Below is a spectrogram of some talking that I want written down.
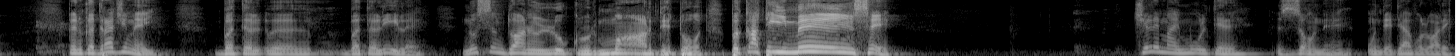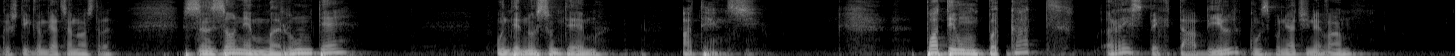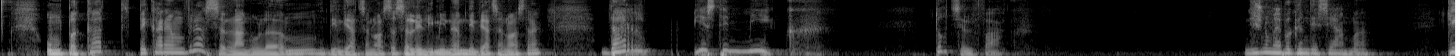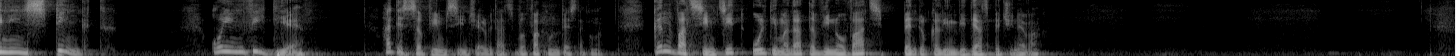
Pentru că, dragii mei, bătăl, uh, bătăliile nu sunt doar în lucruri mari de tot, păcate imense. Cele mai multe zone unde diavolul are câștig în viața noastră sunt zone mărunte unde nu suntem atenți. Poate un păcat respectabil, cum spunea cineva, un păcat pe care am vrea să-l anulăm din viața noastră, să-l eliminăm din viața noastră, dar este mic. Toți îl fac. Nici nu mai băgăm de seamă. Din instinct. O invidie. Haideți să fim sinceri, uitați, vă fac un test acum. Când v-ați simțit ultima dată vinovați pentru că îl invidiați pe cineva?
